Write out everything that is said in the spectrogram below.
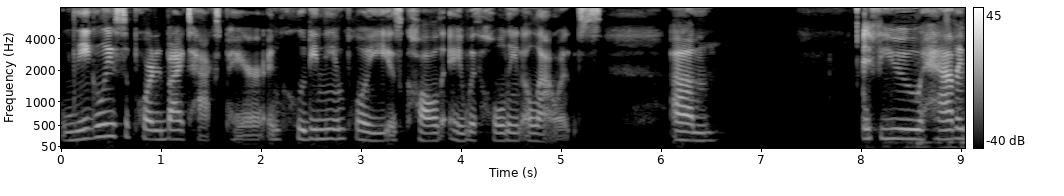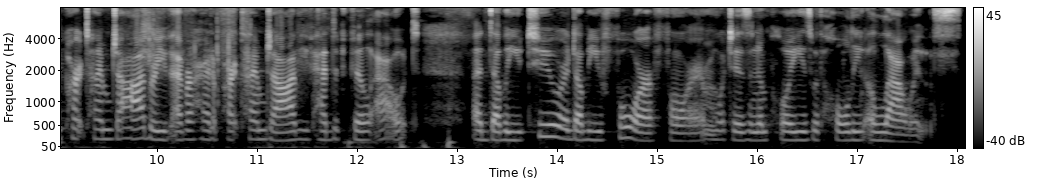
legally supported by a taxpayer, including the employee, is called a withholding allowance. Um, if you have a part-time job or you've ever had a part-time job, you've had to fill out a W-2 or W-4 form, which is an employee's withholding allowance.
